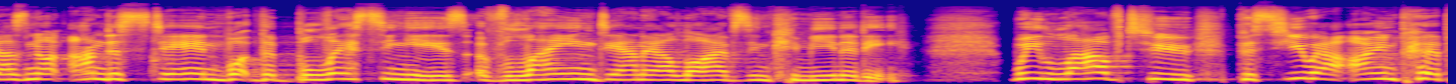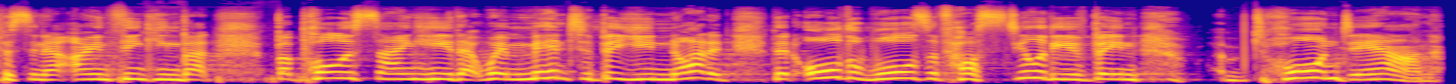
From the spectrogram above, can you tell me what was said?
does not understand what the blessing is of laying down our lives in community. We love to pursue our own purpose and our own thinking, but, but Paul is saying here that we're meant to be united, that all the walls of hostility have been torn down.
